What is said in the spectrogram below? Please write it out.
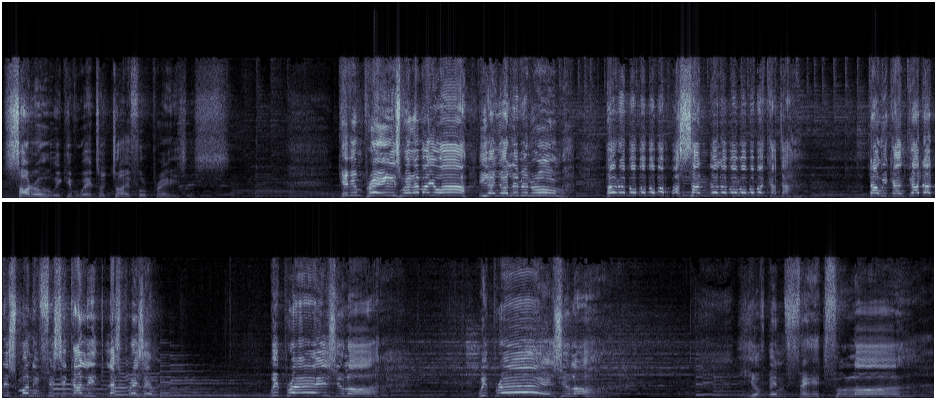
Sorrow will give way to joyful praises. Give him praise wherever you are. You're in your living room. Now we can gather this morning physically. Let's praise him. We praise you, Lord. We praise you, Lord. You've been faithful, Lord,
